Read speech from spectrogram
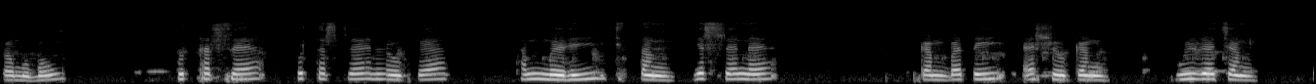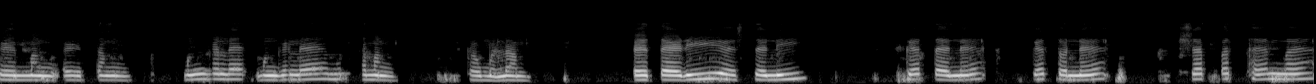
Câu 14 cầm Puthassa Loka Thammehi Chittang Yassana Kambati Asukang Virachang Về Măng e Tăng Mangala Mangala Muttamang Câu 15 Etari Sani Katana Katana Sapathama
